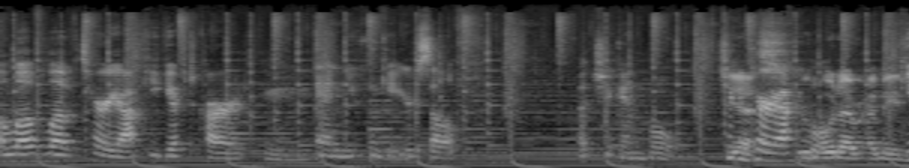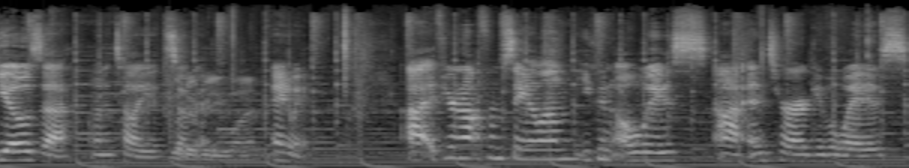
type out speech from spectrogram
a Love Love Teriyaki gift card Mhm. and you can get yourself a chicken bowl. Chicken yes. teriyaki bowl. Whatever. I mean, Gyoza. I'm to tell you. It's so whatever good. you want. Anyway, uh, if you're not from Salem, you can always uh, enter our giveaways,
